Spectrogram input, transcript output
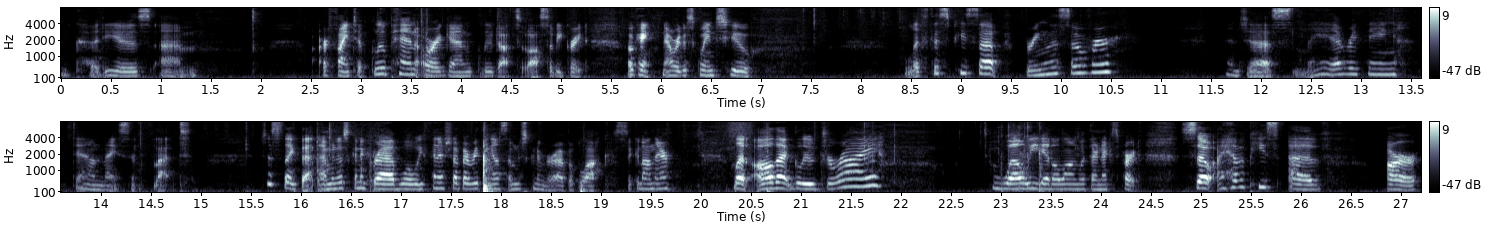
You could use um, our fine tip glue pen or again, glue dots would also be great. Okay, now we're just going to lift this piece up, bring this over, and just lay everything down nice and flat. Just like that. I'm just gonna grab, while we finish up everything else, I'm just gonna grab a block, stick it on there, let all that glue dry while we get along with our next part. So I have a piece of our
